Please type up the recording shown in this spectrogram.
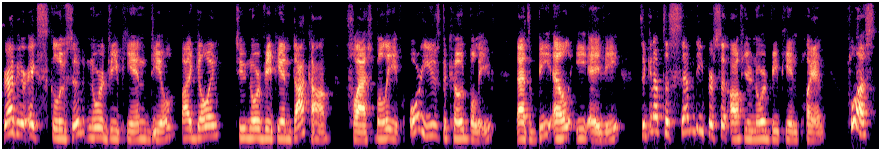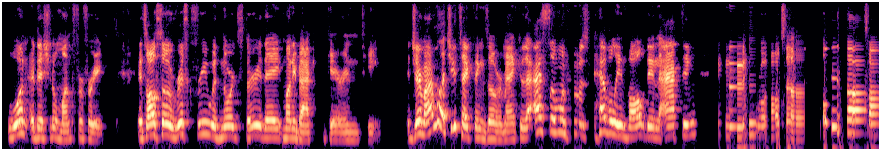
grab your exclusive NordVPN deal by going to nordvpn.com slash bleav or use the code bleav that's b-l-e-a-v to get up to 70% off your nordvpn plan plus one additional month for free it's also risk-free with nord's 30-day money-back guarantee Jeremiah, I'm gonna let you take things over, man, because as someone who was heavily involved in acting, in also, what your thoughts on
